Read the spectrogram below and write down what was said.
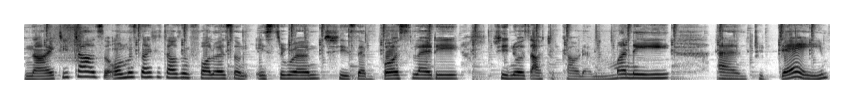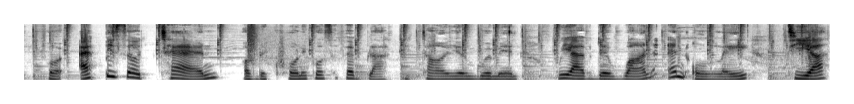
90,000, almost 90,000 followers on Instagram. She's a boss lady. She knows how to count her money. And today, for episode 10 of the Chronicles of a Black Italian Woman, we have the one and only Tia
